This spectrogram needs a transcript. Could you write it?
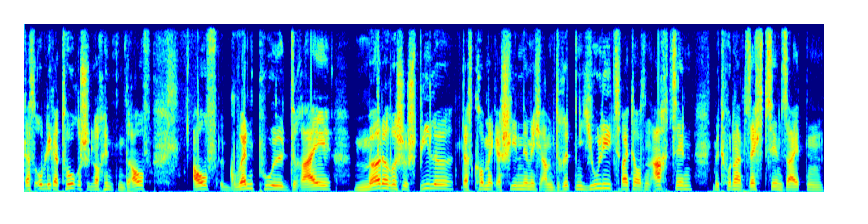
Das Obligatorische noch hinten drauf auf Gwenpool 3 Mörderische Spiele. Das Comic erschien nämlich am 3. Juli 2018 mit 116 Seiten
